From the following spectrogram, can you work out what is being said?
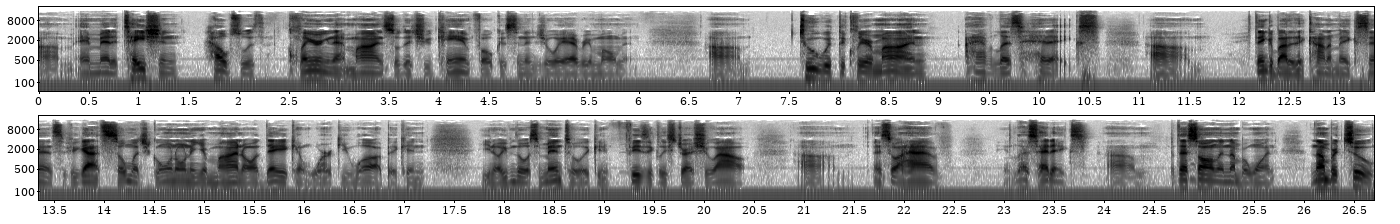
Um, and meditation helps with clearing that mind so that you can focus and enjoy every moment. Um, two, with the clear mind, I have less headaches. Um, think about it, it kind of makes sense. If you got so much going on in your mind all day, it can work you up. It can you know, even though it's mental, it can physically stress you out. Um, and so I have less headaches. Um, but that's in number one. Number two,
